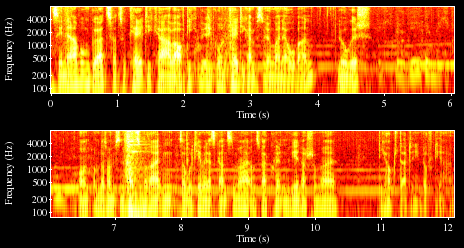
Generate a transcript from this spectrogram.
Cenabum gehört zwar zu Keltika, aber auch die Region Keltika müssen wir irgendwann erobern. Logisch. Und um das mal ein bisschen vorzubereiten, sabotieren wir das Ganze mal. Und zwar könnten wir doch schon mal die Hauptstadt in die Luft jagen.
